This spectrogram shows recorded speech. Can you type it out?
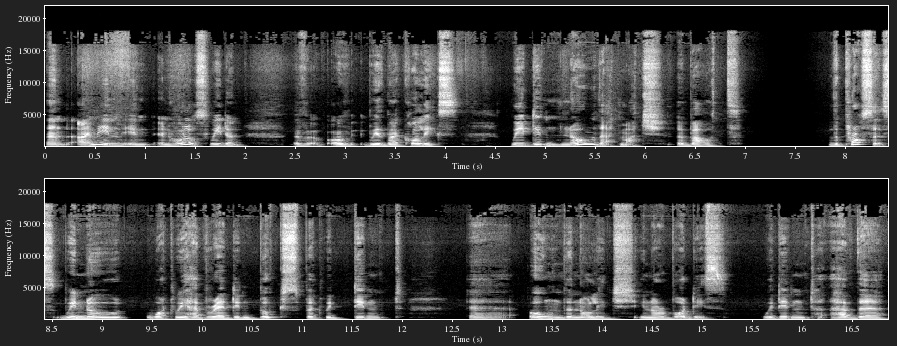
and I mean in in whole of Sweden, of, of, with my colleagues, we didn't know that much about the process. We knew what we have read in books, but we didn't uh, own the knowledge in our bodies. We didn't have the,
